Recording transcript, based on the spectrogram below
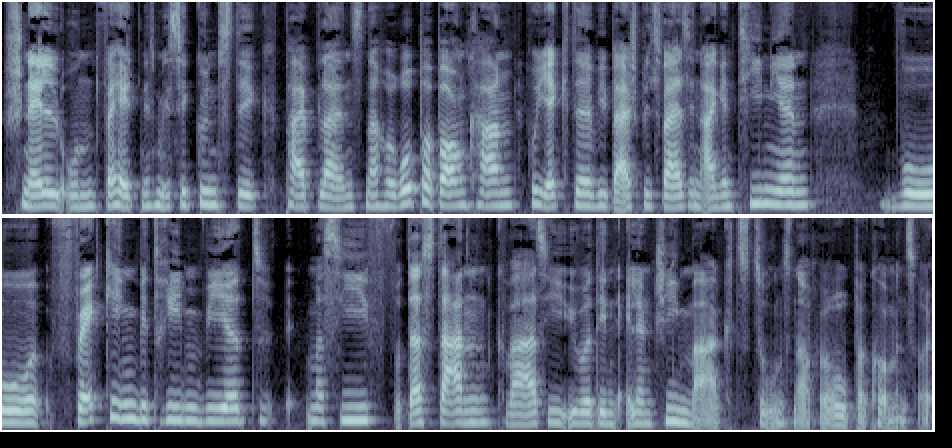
schnell und verhältnismäßig günstig Pipelines nach Europa bauen kann. Projekte wie beispielsweise in Argentinien, wo Fracking betrieben wird, massiv, das dann quasi über den LNG-Markt zu uns nach Europa kommen soll.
